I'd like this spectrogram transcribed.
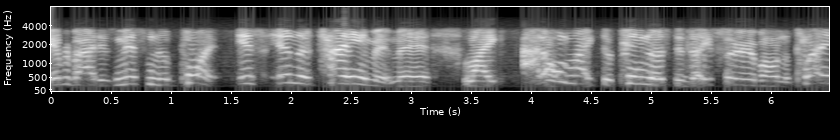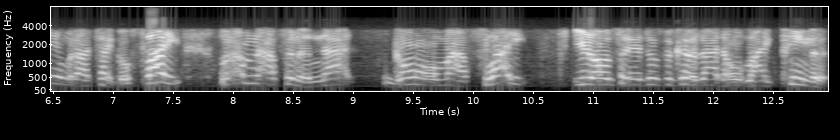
everybody's missing the point. It's entertainment, man. Like I don't like the peanuts that they serve on the plane when I take a flight, but I'm not gonna not go on my flight, you know what I'm saying, just because I don't like peanuts.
